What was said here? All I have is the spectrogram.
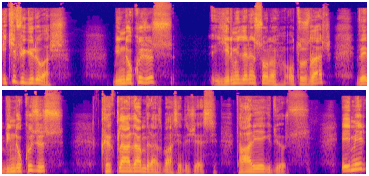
iki figürü var. 1920'lerin sonu 30'lar ve 1940'lardan biraz bahsedeceğiz. Tarihe gidiyoruz. Emil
